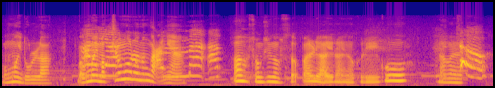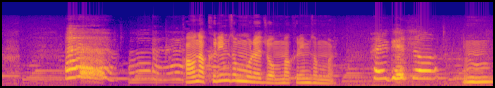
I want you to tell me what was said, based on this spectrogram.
멍멍이 놀라. 멍멍이 막 주무르는 거 아니야. 아 정신없어. 빨리 아이라이너 그리고 나가야 돼. 가온아 그림 선물해줘. 엄마 그림 선물. 알겠어. 음.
